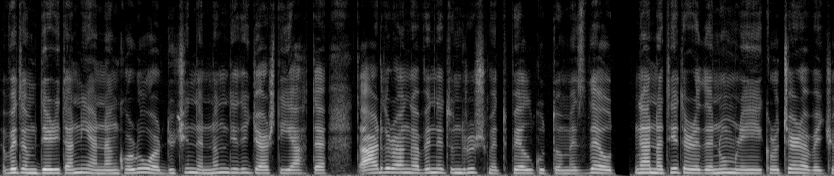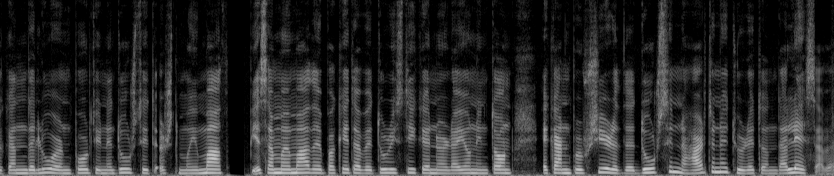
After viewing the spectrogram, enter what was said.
vetëm deri tani janë ankoruar dyqind e nëntëdhjetë e gjashtë jahte të ardhura nga vende të ndryshme të pellgut të Mesdheut. Nga ana tjetër edhe numri i kroçerave që kanë ndaluar në portin e Durrësit është më i madh. Pjesa më e madhe e paketave turistike në rajonin tonë e kanë përfshirë edhe Durrësin në hartën e tyre të ndalesave.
